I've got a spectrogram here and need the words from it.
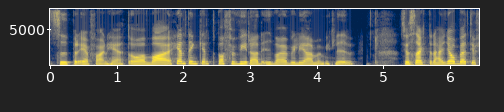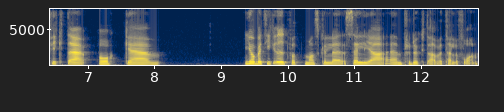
supererfarenhet och var helt enkelt bara förvirrad i vad jag ville göra med mitt liv. Så jag sökte det här jobbet, jag fick det och ehm, jobbet gick ut på att man skulle sälja en produkt över telefon.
